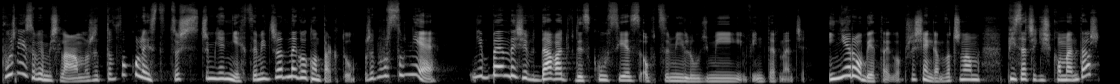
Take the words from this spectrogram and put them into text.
Później sobie myślałam, że to w ogóle jest coś, z czym ja nie chcę mieć żadnego kontaktu, że po prostu nie, nie będę się wdawać w dyskusje z obcymi ludźmi w internecie. I nie robię tego, przysięgam. Zaczynam pisać jakiś komentarz,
